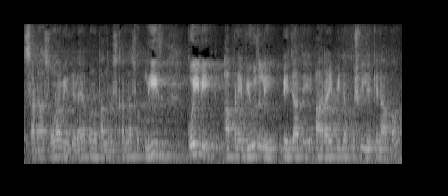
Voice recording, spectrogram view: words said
ਸਾਡਾ ਸੋਹਣਾ ਵੀਰ ਜਿਹੜਾ ਹੈ, ਉਹਨੂੰ ਤੰਦਰੁਸਤ ਕਰਨਾ। ਸੋ ਪਲੀਜ਼ ਕੋਈ ਵੀ ਆਪਣੇ ਵਿਊਜ਼ ਲਈ ਪੇਜਾਂ ਤੇ ਆਰਆਈਪੀ ਜਾਂ ਕੁਝ ਵੀ ਲੈ ਕੇ ਨਾ ਪਾਓ,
